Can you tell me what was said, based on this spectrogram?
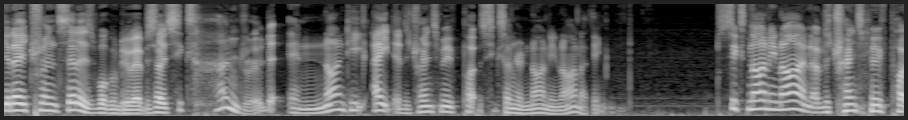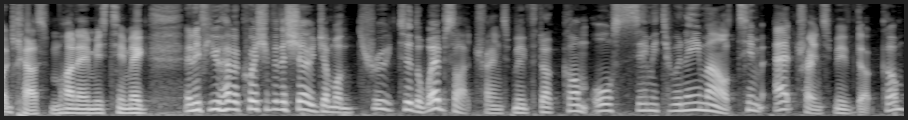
G'day, trendsetters. Welcome to episode 698 of the Trainsmooth Pod. 699, I think. 699 of the Trainsmooth podcast. My name is Tim Egg. And if you have a question for the show, jump on through to the website, trainsmooth.com, or send me through an email, tim at trainsmooth.com.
